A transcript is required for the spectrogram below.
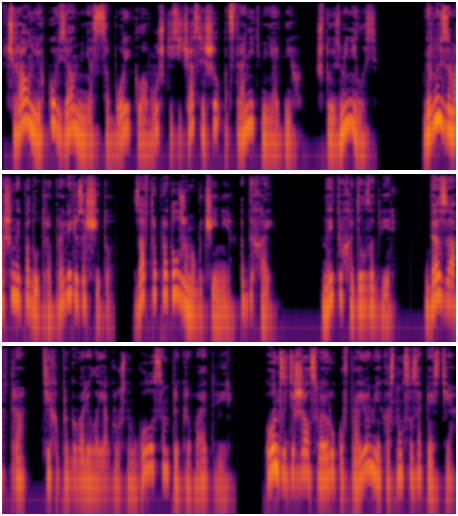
Вчера он легко взял меня с собой к ловушке, сейчас решил отстранить меня от них. Что изменилось? Вернусь за машиной под утро, проверю защиту. Завтра продолжим обучение. Отдыхай. Нейт выходил за дверь. «До завтра», — тихо проговорила я грустным голосом, прикрывая дверь. Он задержал свою руку в проеме и коснулся запястья.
